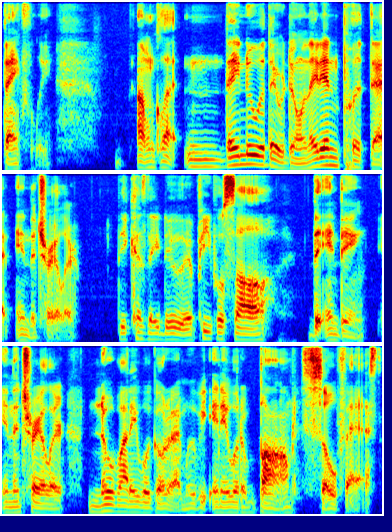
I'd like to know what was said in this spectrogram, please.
thankfully. I'm glad they knew what they were doing. They didn't put that in the trailer because they knew if people saw the ending in the trailer, nobody would go to that movie and it would have bombed so fast.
